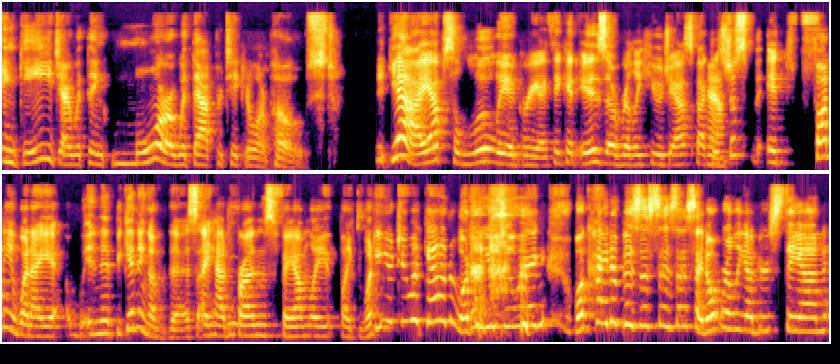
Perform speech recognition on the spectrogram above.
engage, I would think, more with that particular post. Yeah, I absolutely agree. I think it is a really huge aspect. Yeah. It's just it's funny when I in the beginning of this, I had friends, family like, "What do you do again? What are you doing? what kind of business is this? I don't really understand."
